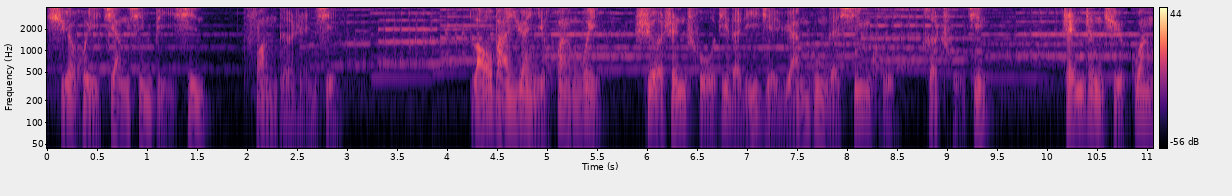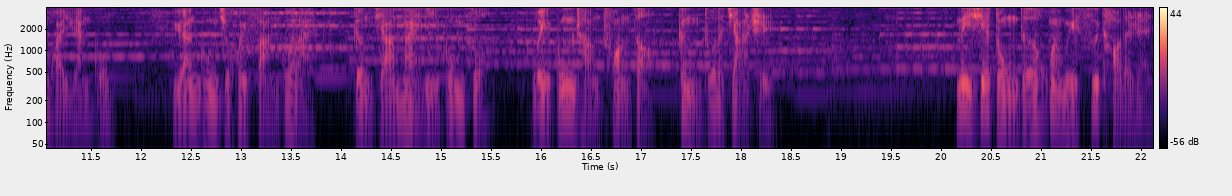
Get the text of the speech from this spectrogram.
学会将心比心，方得人心。老板愿意换位，设身处地地理解员工的辛苦和处境，真正去关怀员工。员工就会反过来更加卖力工作，为工厂创造更多的价值。那些懂得换位思考的人，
